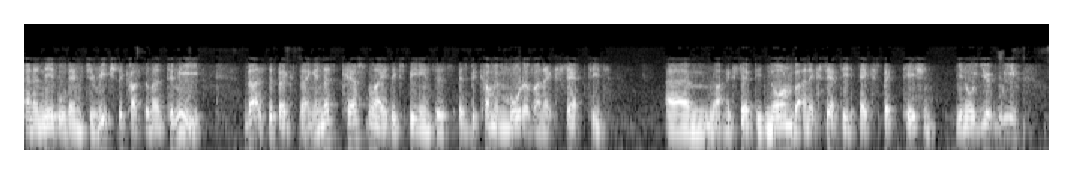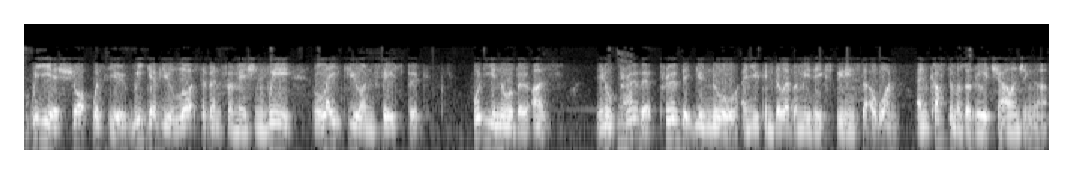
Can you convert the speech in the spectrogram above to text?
and enable them to reach the customer. And to me, that's the big thing. And this personalized experience is, is becoming more of an accepted um, not an accepted norm, but an accepted expectation. You know, you, we we uh, shop with you. We give you lots of information. We like you on Facebook. What do you know about us? You know, prove it. Prove that you know, and you can deliver me the experience that I want. And customers are really challenging that.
